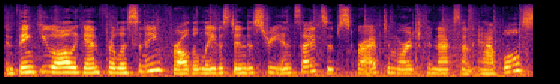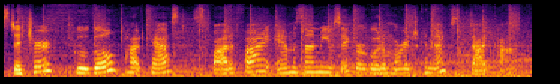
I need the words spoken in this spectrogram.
And thank you all again for listening. For all the latest industry insights, subscribe to Mortgage Connects on Apple, Stitcher, Google Podcast, Spotify, Amazon Music, or go to mortgageconnects.com.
